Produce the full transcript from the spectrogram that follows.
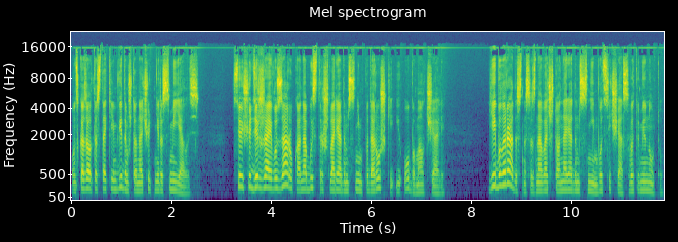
Он сказал это с таким видом, что она чуть не рассмеялась. Все еще держа его за руку, она быстро шла рядом с ним по дорожке, и оба молчали. Ей было радостно сознавать, что она рядом с ним, вот сейчас, в эту минуту.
